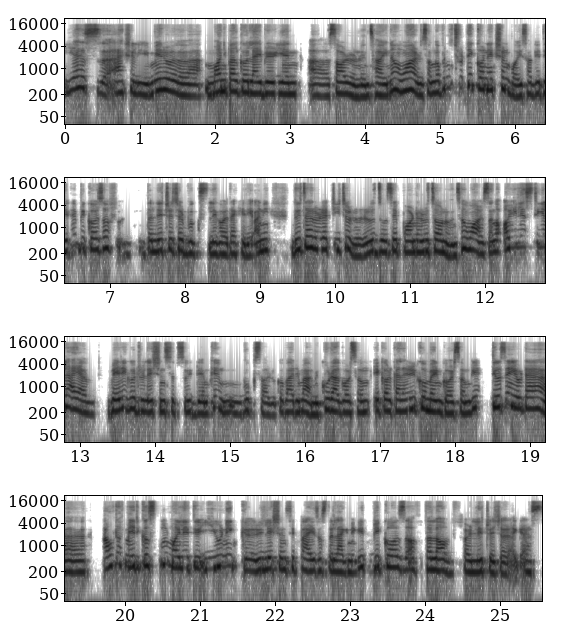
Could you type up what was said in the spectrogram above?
यस एक्चुली मेरो मणिपालको लाइब्रेरियन सर हुनुहुन्छ होइन उहाँहरूसँग पनि छुट्टै कनेक्सन भइसकेको थियो क्या बिकज अफ द लिटरेचर बुक्सले गर्दाखेरि। अनि दुई चारवटा टिचरहरू जो चाहिँ पढ्न रुचाउनुहुन्छ उहाँहरूसँग अहिले still I have very good relationships with them के? बुक्सहरूको बारेमा हामी कुरा गर्छौँ एकअर्कालाई रिकमेन्ड गर्छौँ कि? त्यो चाहिँ एउटा आउट अफ मेडिकल स्कुल मैले त्यो युनिक रिलेसनसिप पाएँ जस्तो लाग्ने कि? Because of the love for literature I guess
